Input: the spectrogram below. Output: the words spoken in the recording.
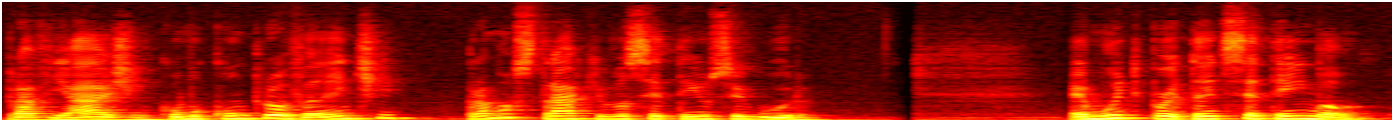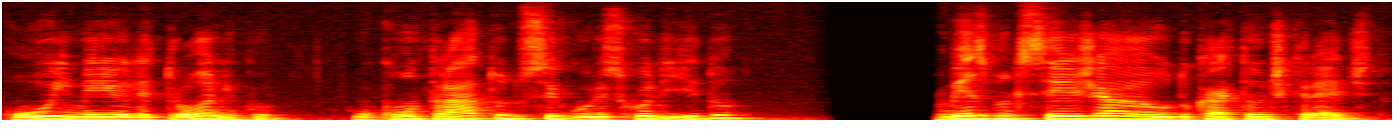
para a viagem como comprovante para mostrar que você tem o seguro? É muito importante você ter em mão ou e-mail eletrônico o contrato do seguro escolhido, mesmo que seja o do cartão de crédito.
